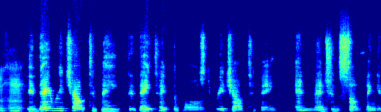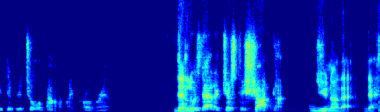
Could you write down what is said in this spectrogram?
mm-hmm. Did they reach out to me? Did they take the balls to reach out to me and mention something individual about my program? That look, was that a, just a shotgun? You know that, yes.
